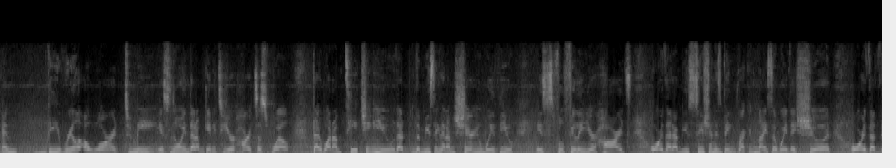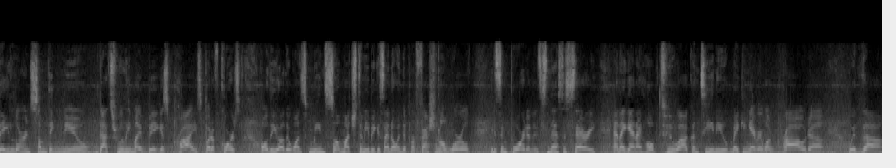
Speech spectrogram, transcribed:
And the real award to me is knowing that I'm getting to your hearts as well. That what I'm teaching you, that the music that I'm sharing with you is fulfilling your hearts, or that a musician is being recognized the way they should, or that they learned something new. That's really my biggest prize. But of course, all the other ones mean so much to me because I know in the professional world it is important, it's necessary. And again, I hope to uh, continue making everyone proud uh, with, uh,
